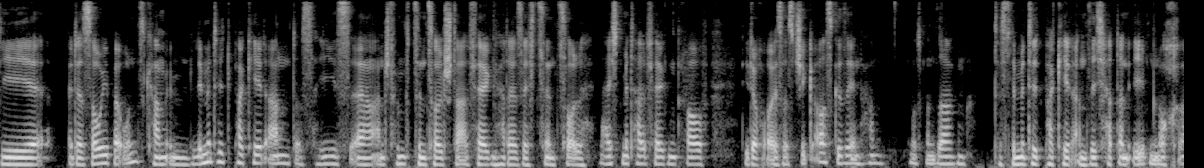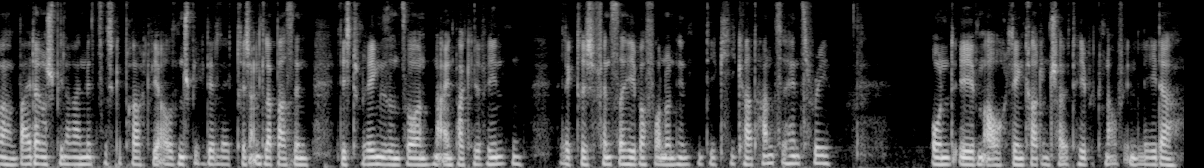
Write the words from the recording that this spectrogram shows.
Die, der Zoe bei uns kam im Limited-Paket an. Das hieß, äh, an 15 Zoll Stahlfelgen hat er 16 Zoll Leichtmetallfelgen drauf, die doch äußerst schick ausgesehen haben, muss man sagen. Das Limited-Paket an sich hat dann eben noch äh, weitere Spielereien mit sich gebracht, wie Außenspiegel, die elektrisch anklappbar sind, Licht- und Regensensoren, eine Einparkhilfe hinten, elektrische Fensterheber vorne und hinten, die Keycard Hands-Free und eben auch Lenkrad- und Schalthebeknauf in Leder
